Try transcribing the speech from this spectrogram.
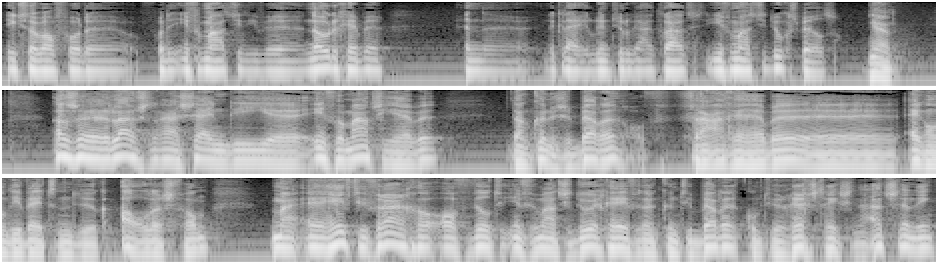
ik zal wel voor de, voor de informatie die we nodig hebben. En dan krijgen jullie natuurlijk uiteraard die informatie toegespeeld. Ja. Als er luisteraars zijn die informatie hebben... dan kunnen ze bellen of vragen hebben. Uh, Engel die weet er natuurlijk alles van. Maar uh, heeft u vragen of wilt u informatie doorgeven... dan kunt u bellen, komt u rechtstreeks in de uitzending.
